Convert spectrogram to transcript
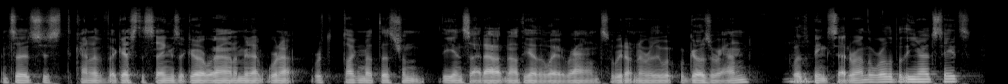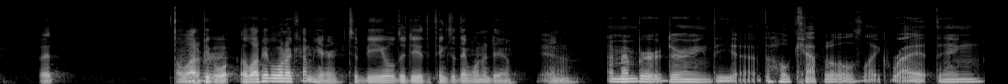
and so it's just kind of, I guess, the sayings that go around. I mean, I- we're not we're talking about this from the inside out, not the other way around. So we don't know really what, what goes around what's Mhm. being said around the world about the United States, but a I lot of people a lot of people want to come here to be able to do the things that they want to do. Yeah. And I remember during the uh, the whole Capitol like riot thing,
